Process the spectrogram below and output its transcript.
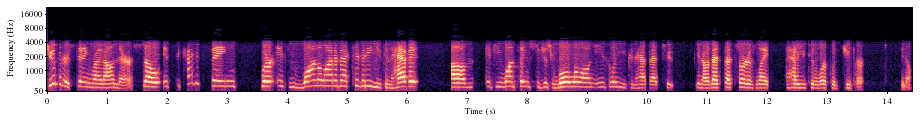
Jupiter's sitting right on there. So it's the kind of thing where if you want a lot of activity, you can have it. Um, if you want things to just roll along easily, you can have that too. You know, that that's sort of like how you can work with Jupiter. You know.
